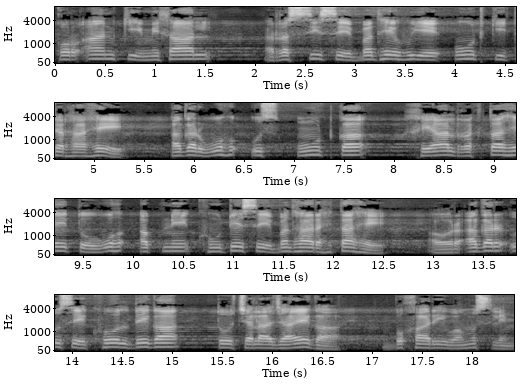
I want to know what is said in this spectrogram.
قرآن کی مثال رسی سے بدھے ہوئے اونٹ کی طرح ہے۔ اگر وہ اس اونٹ کا خیال رکھتا ہے تو وہ اپنے کھوٹے سے بندھا رہتا ہے، اور اگر اسے کھول دے گا تو چلا جائے گا۔ بخاری و مسلم۔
